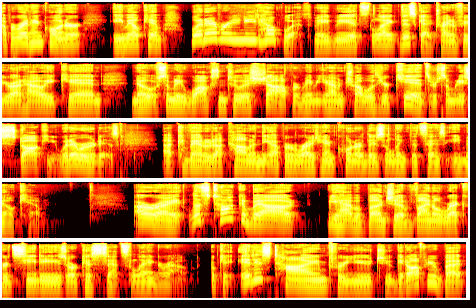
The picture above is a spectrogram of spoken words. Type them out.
Upper right hand corner, email Kim, whatever you need help with. Maybe it's like this guy trying to figure out how he can know if somebody walks into his shop, or maybe you're having trouble with your kids, or somebody's stalking you, whatever it is. Uh, komando.com in the upper right hand corner, there's a link that says email Kim. All right, let's talk about you have a bunch of vinyl record CDs or cassettes laying around. Okay, it is time for you to get off your butt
